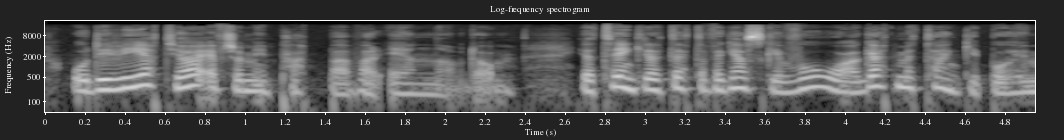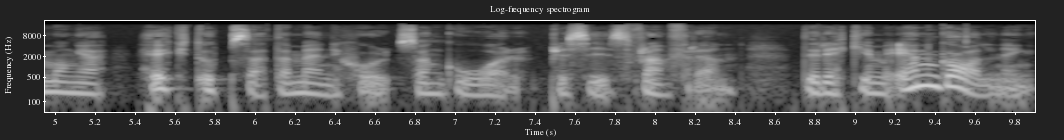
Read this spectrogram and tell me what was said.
Och det vet jag eftersom min pappa var en av dem. Jag tänker att detta var ganska vågat med tanke på hur många högt uppsatta människor som går precis framför en. Det räcker med en galning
